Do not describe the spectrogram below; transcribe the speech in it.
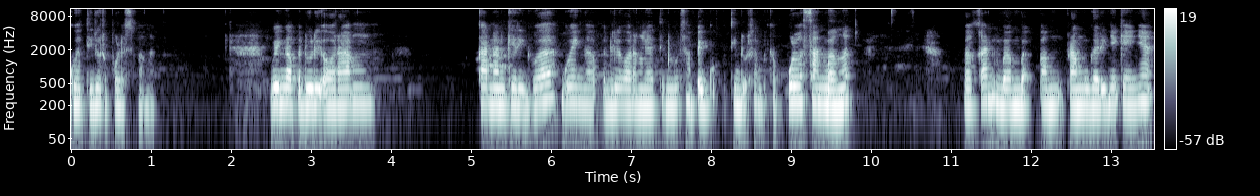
gue tidur pulas banget. Gue gak peduli orang kanan kiri gue, gue gak peduli orang liatin gue sampai gue tidur sampai kepulesan banget. Bahkan mbak-mbak pramugarinya kayaknya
